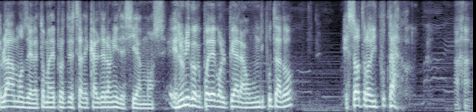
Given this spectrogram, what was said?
hablábamos de la toma de protesta de Calderón y decíamos, el único que puede golpear a un diputado es otro diputado. Ajá.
